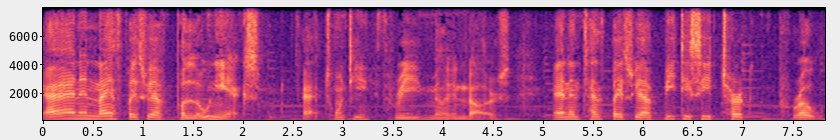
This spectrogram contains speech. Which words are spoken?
And in ninth place, we have Poloniex at $23 million. And in 10th place, we have BTC Turk Pro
